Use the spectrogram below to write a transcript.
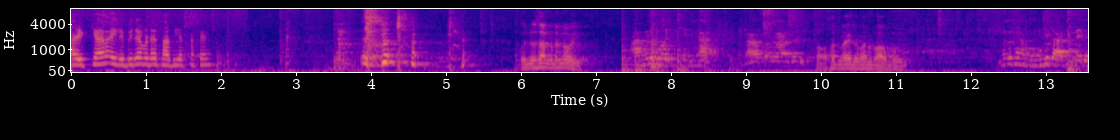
കഴിക്കാറായില്ലേ? ബിര എവിടെ? സതിയേട്ടനൊക്കെ ഒരു ദിവസം അങ്ങോട്ട് തന്നെ പോയി. അങ്ങോട്ട് പോയി. അവസരകാണ്ട് ട്രൗസറിന്റെ പറഞ്ഞ പാവം പോയി. മൂട് കാട്ടി തരിക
